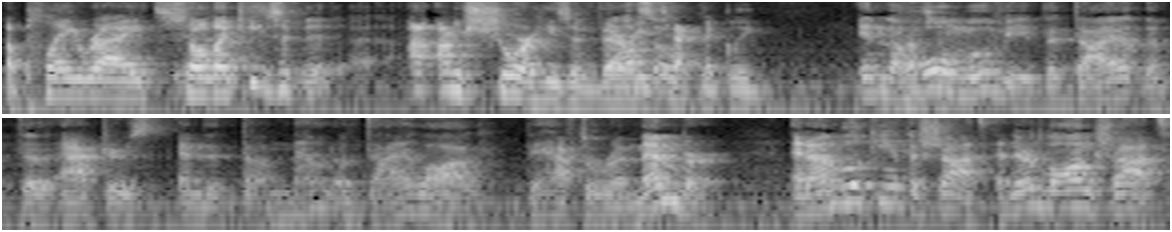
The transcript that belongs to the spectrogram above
a playwright. So like he's, a, I- I'm sure he's a very Also- technically. In the Impressive. whole movie, the dia- the, the actors and the, the amount of dialogue they have to remember. And I'm looking at the shots, and they're long shots.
